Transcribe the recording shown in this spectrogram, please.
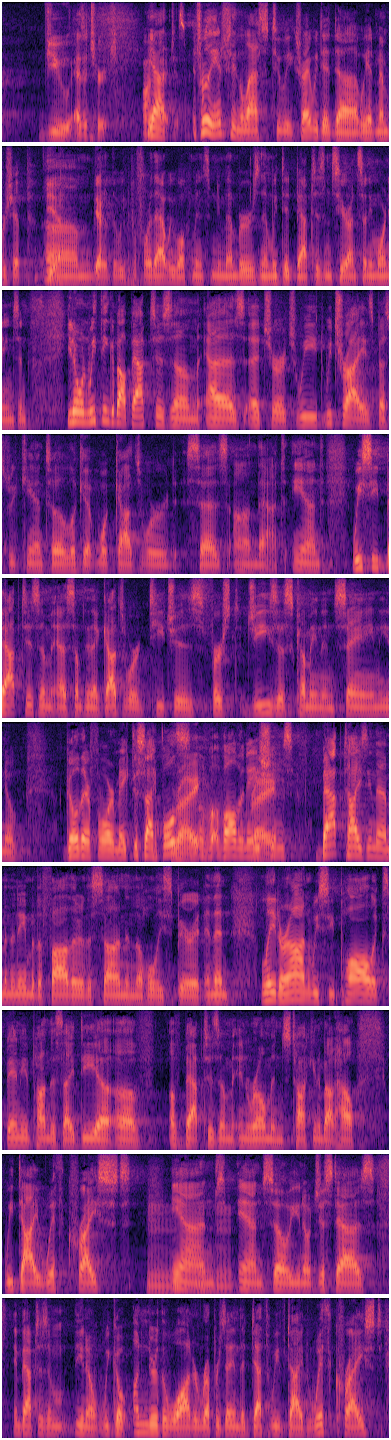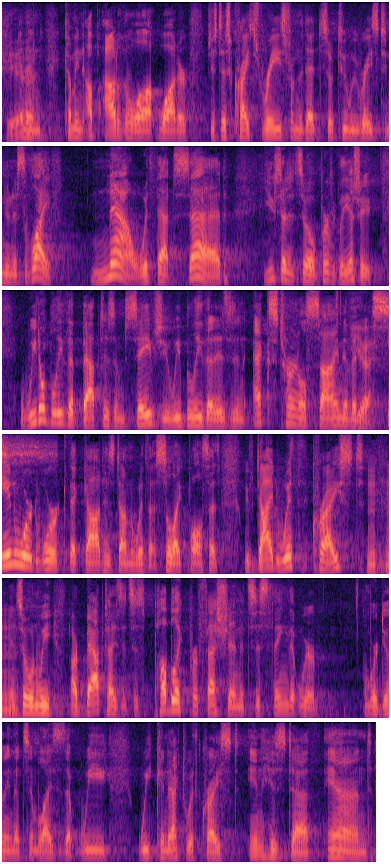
view as a church on yeah, baptism? it's really interesting. The last two weeks, right? We did uh, we had membership. Yeah, Um, yeah. The, the week before that, we welcomed in some new members, and then we did baptisms here on Sunday mornings. And you know, when we think about baptism as a church, we we try as best we can to look at what God's word says on that, and we see baptism as something that God's word teaches. First, Jesus coming and saying, you know. Go therefore and make disciples Right. of, of all the Right. nations, baptizing them in the name of the Father, the Son, and the Holy Spirit. And then later on, we see Paul expanding upon this idea of, of baptism in Romans, talking about how we die with Christ. Hmm. And mm-hmm. and so you know just as in baptism you know we go under the water representing the death we've died with Christ Yeah. and then coming up out of the water just as Christ raised from the dead so too we raise to newness of life. Now with that said, you said it so perfectly yesterday. We don't believe that baptism saves you. We believe that it is an external sign of an Yes. inward work that God has done with us. So, like Paul says, we've died with Christ. Mm-hmm. And so, when we are baptized, it's this public profession, it's this thing that we're, we're doing that symbolizes that we, we connect with Christ in his death, and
